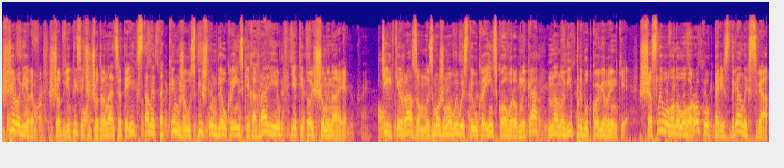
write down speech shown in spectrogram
Щиро віримо, що 2014 рік стане таким же успішним для українських аграріїв, як і той, що минає. Тільки разом ми зможемо вивести українського виробника на нові прибуткові ринки. Щасливого нового року та різдвяних свят!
